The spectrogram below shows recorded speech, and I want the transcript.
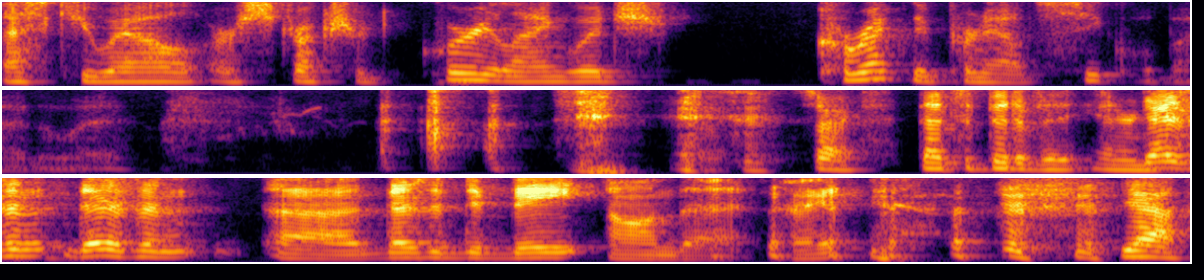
SQL or structured query language, correctly pronounced SQL, by the way. Sorry, that's a bit of an internet. There's an there's an uh, there's a debate on that, right? yeah,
